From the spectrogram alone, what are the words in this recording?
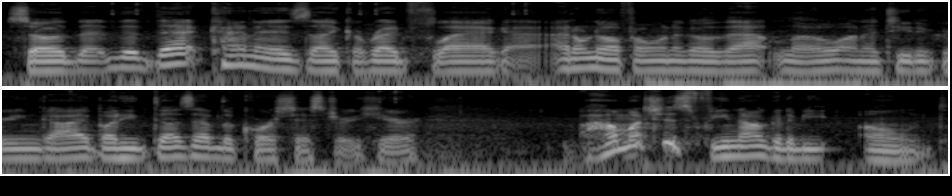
So that that, that kind of is like a red flag. I, I don't know if I want to go that low on a tee to green guy, but he does have the course history here. How much is Finau going to be owned?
